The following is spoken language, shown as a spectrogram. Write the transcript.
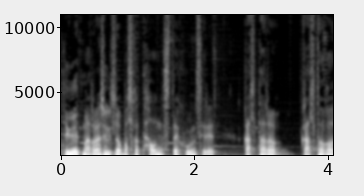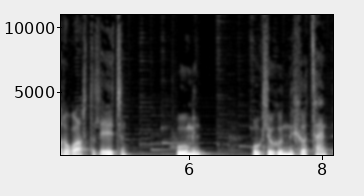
Тэгээд маргааш өглөө болоход 5 настай хүүн сэрээд галтаараа галтоогоо руугаа ортол ээж нь хүү минь өглөөгөнийхөө цайнд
